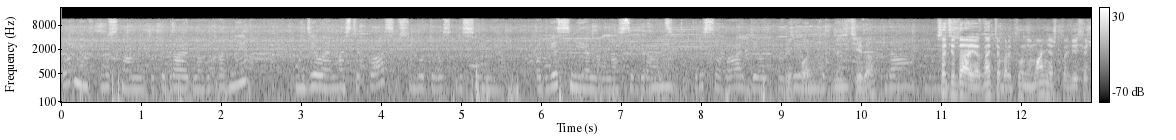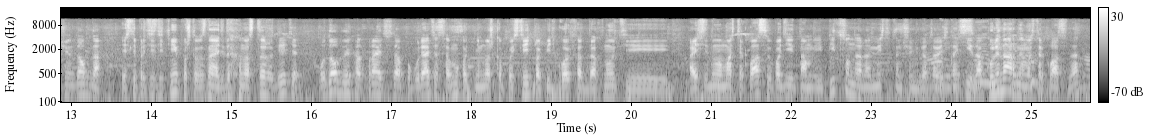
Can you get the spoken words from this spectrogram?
кормим вкусно, они тут играют на выходных. Мы делаем мастер-классы в субботу и воскресенье. По две смены у нас. Тут рисовать, делать Прикольно. поделки. Для детей, да? Да. Кстати, да, я, знаете, обратил внимание, что здесь очень удобно, если прийти с детьми, потому что вы знаете, да, у нас тоже дети, удобно их отправить сюда погулять, а самому хоть немножко посидеть, попить кофе, отдохнуть. И... А если, думаю, мастер-классы, вы там и пиццу, наверное, вместе там что-нибудь готовить. и Такие, да, кулинарные мастер-классы, да? Да.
